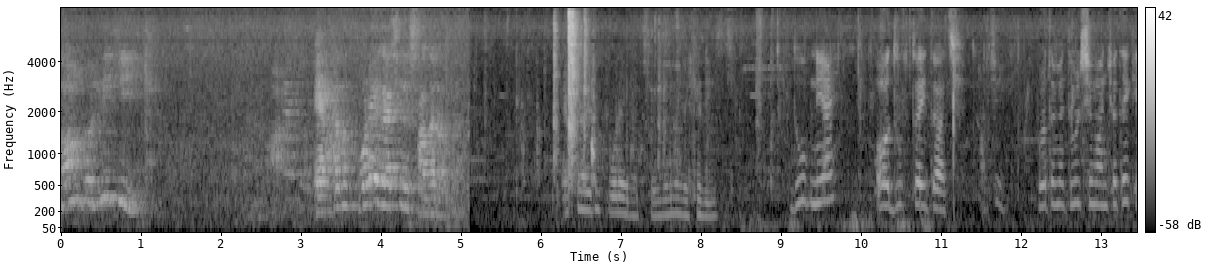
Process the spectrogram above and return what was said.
রং করবি কি? একটা তো পড়ে গেছে সাদা রঙের। একটা একটু পড়ে গেছে ওই জন্য রেখে দিয়েছি। ধূপ নিয়ে আয়। ও ধূপ তো এই তো আছে। প্রথমে তুলসী মঞ্চ থেকে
